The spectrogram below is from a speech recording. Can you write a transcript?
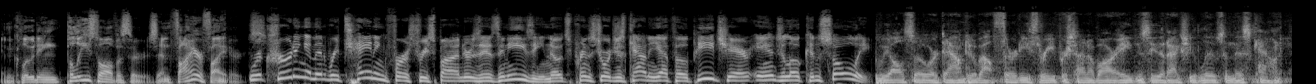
including police officers and firefighters. Recruiting and then retaining first responders isn't easy, notes Prince George's County FOP Chair Angelo Consoli. We also are down to about 33% of our agency that actually lives in this county.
